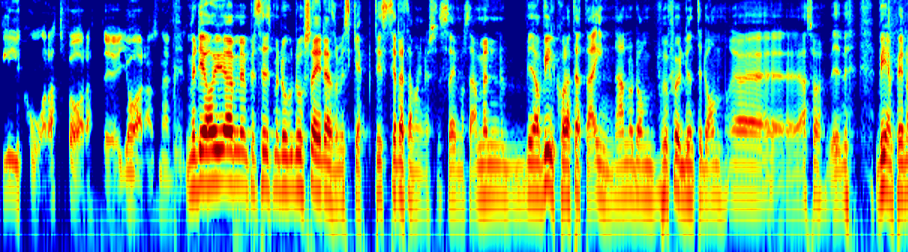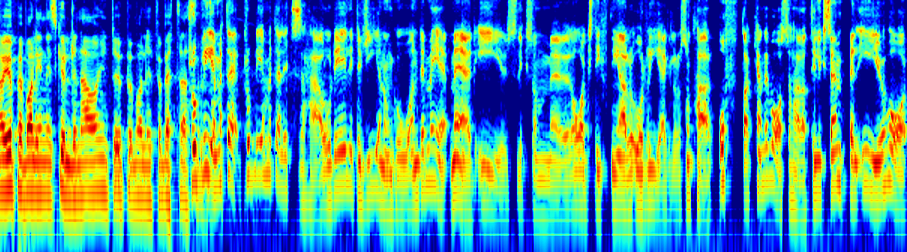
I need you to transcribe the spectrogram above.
villkorat för att uh, göra en sån här deal. Men det har ju, ja, men precis, men då, då säger den som är skeptisk till detta Magnus, så säger man så här, men vi har villkorat detta innan och de förföljde inte dem. Eh, alltså, vi, BNP har ju uppenbarligen, i skulderna har ju inte uppenbarligen förbättrats. Problemet är, problemet är lite så här, och det är lite genomgående med, med EUs liksom eh, lagstiftningar och regler och sånt här. Ofta kan det vara så här att till exempel EU har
